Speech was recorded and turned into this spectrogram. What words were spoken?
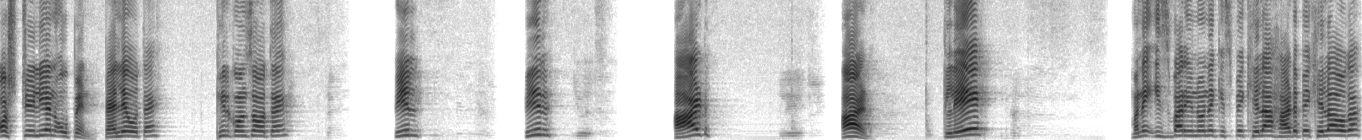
ऑस्ट्रेलियन ओपन पहले होता है, फिर कौन सा होता है? फिर फिर हार्ड हार्ड क्ले माने इस बार इन्होंने किस पे खेला? हार्ड पे खेला होगा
